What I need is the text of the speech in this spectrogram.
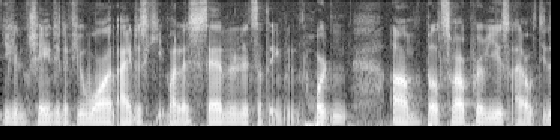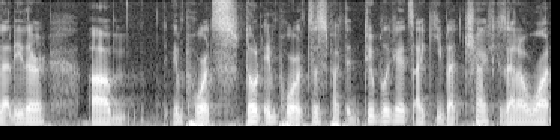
You can change it if you want. I just keep mine as standard. It's nothing important. Um, build smart previews, I don't do that either. Um, imports, don't import suspected duplicates. I keep that checked because I don't want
